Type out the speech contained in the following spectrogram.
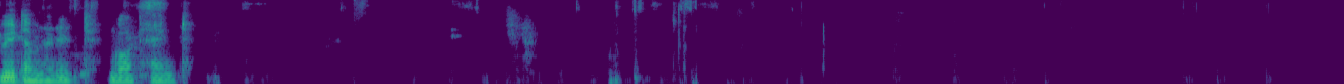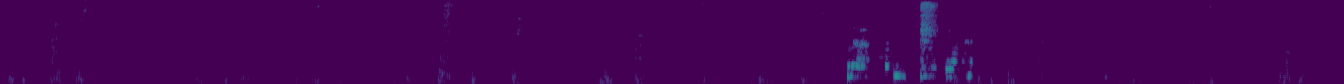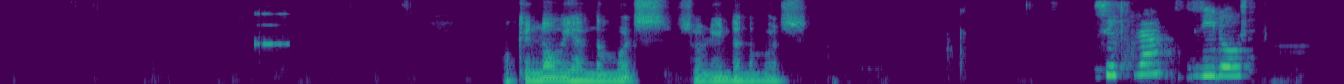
Wait a minute it got hanged Okay, now we have numbers. So read the numbers. Sifra zero,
